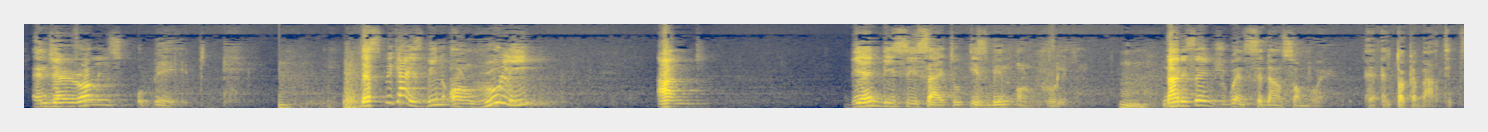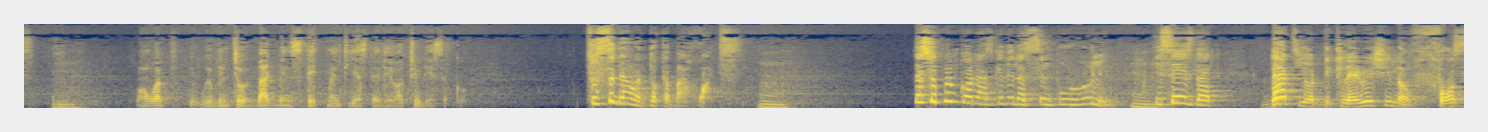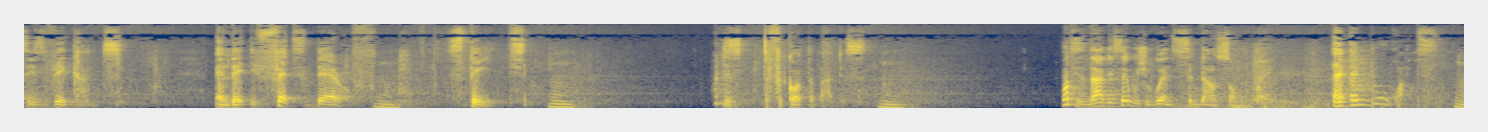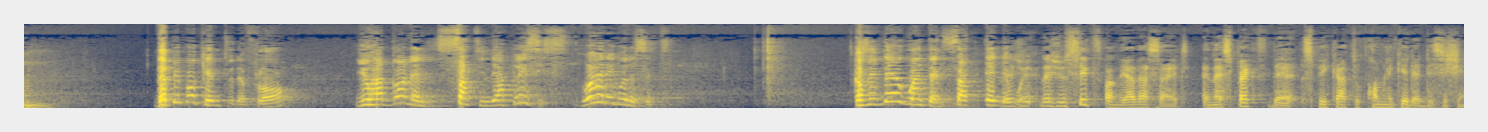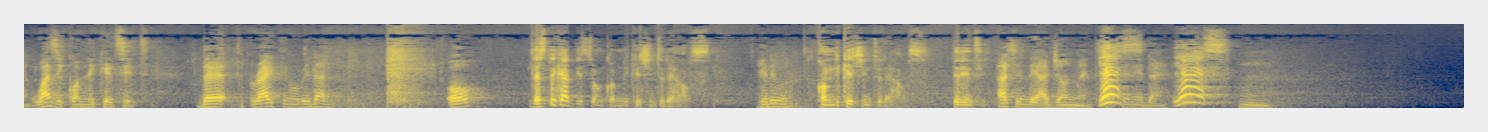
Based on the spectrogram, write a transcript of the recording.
And Jerry Rawlings obeyed. The speaker is being unruly, and the NDC side too is being unruly. Hmm. Now they say we should go and sit down somewhere and, and talk about it. Hmm. On what we've been told, Bagbin's statement yesterday or two days ago. To sit down and talk about what? Hmm. The Supreme Court has given a simple ruling. He says that that your declaration of force is vacant and the effects thereof state. What is difficult about this? What is that? They say we should go and sit down somewhere. And, and do what? Hmm. The people came to the floor. You had gone and sat in their places. Where are they going to sit? Because if they went and sat They anywhere, should, they should sit on the other side and expect the speaker to communicate the decision. Once he communicates it, the right thing will be done. Or the speaker did some communication to the House. he did what? Communication to the House, didn't he? As in the adjournment. Yes. Yes. Hmm.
